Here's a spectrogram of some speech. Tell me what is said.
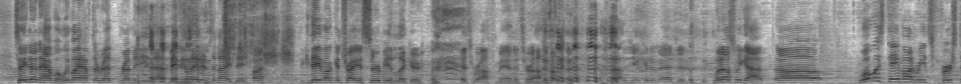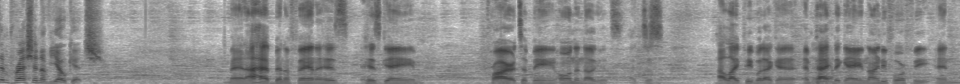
so he doesn't have one. We might have to re- remedy that. Maybe later tonight, Davon. Davon can try a Serbian liquor. It's rough, man. It's rough. you can imagine. What else we got? Uh, what was Davon Reed's first impression of Jokic? Man, I have been a fan of his his game prior to being on the Nuggets. I just I like people that can impact the game 94 feet, and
